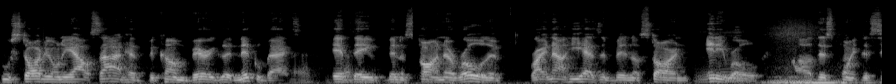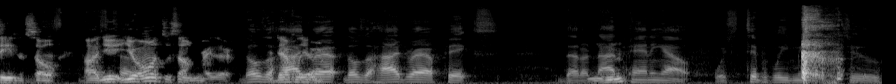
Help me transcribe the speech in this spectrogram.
who started on the outside have become very good nickelbacks if they've been a star in their role. And right now, he hasn't been a star in any role uh, this point this season. So uh, you, you're on to something right there. Those are high definitely are. draft. Those are high draft picks that are not Mhm. panning out, which typically means to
